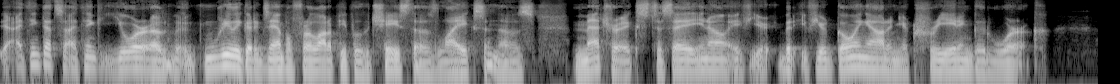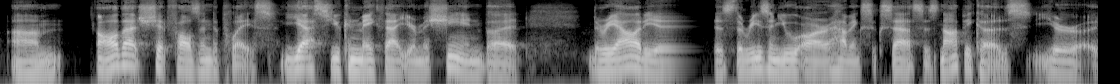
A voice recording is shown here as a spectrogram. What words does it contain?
Yeah, I think that's. I think you're a really good example for a lot of people who chase those likes and those metrics to say, you know, if you're, but if you're going out and you're creating good work, um, all that shit falls into place. Yes, you can make that your machine, but the reality is, is the reason you are having success is not because you're uh,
